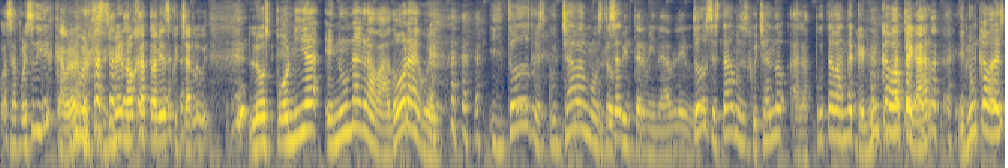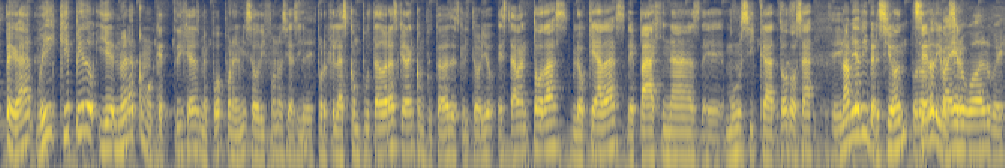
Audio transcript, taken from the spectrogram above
O sea, por eso dije cabrón, porque si me enoja todavía escucharlo, güey. Los ponía en una grabadora, güey. Y todos lo escuchábamos. O sea, interminable, güey. todos estábamos escuchando a la puta banda que nunca va a pegar y nunca va a despegar. Güey, ¿qué pedo? Y no era como que tú dijeras, me puedo poner mis audífonos y así. Sí. Porque las computadoras que eran computadoras de escritorio estaban todas bloqueadas de páginas, de música, todo. O sea, Sí. no había diversión, Puro cero diversión Firewall, güey.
